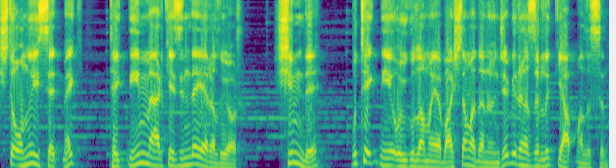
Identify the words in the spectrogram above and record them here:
işte onu hissetmek tekniğin merkezinde yer alıyor. Şimdi bu tekniği uygulamaya başlamadan önce bir hazırlık yapmalısın.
